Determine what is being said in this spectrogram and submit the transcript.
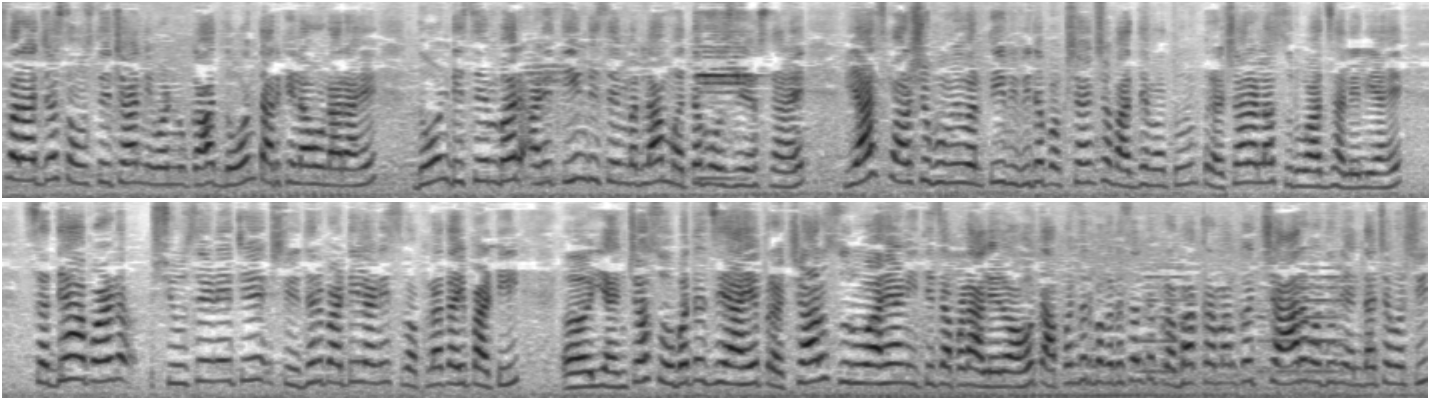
स्वराज्य संस्थेच्या निवडणुका दोन तारखेला होणार आहे. दोन डिसेंबर आणि तीन डिसेंबरला मतमोजणी असणार आहे. याच पार्श्वभूमीवरती विविध पक्षांच्या माध्यमातून प्रचाराला सुरुवात झालेली आहे. सध्या आपण शिवसेनेचे श्रीधर पाटील आणि स्वप्नाताई पाटील यांच्यासोबतच जे आहे प्रचार सुरू आहे आणि इथेच आपण आलेलो आहोत. आपण जर बघत असाल तर प्रभाग क्रमांक चार मधून यंदाच्या वर्षी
